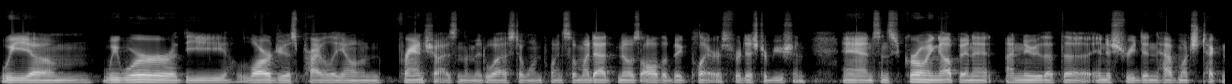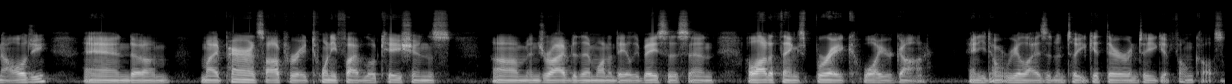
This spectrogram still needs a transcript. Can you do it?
we um, we were the largest privately owned franchise in the Midwest at one point. So my dad knows all the big players for distribution, and since growing up in it, I knew that the industry didn't have much technology, and um, my parents operate 25 locations. Um, and drive to them on a daily basis, and a lot of things break while you're gone and you don't realize it until you get there until you get phone calls.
